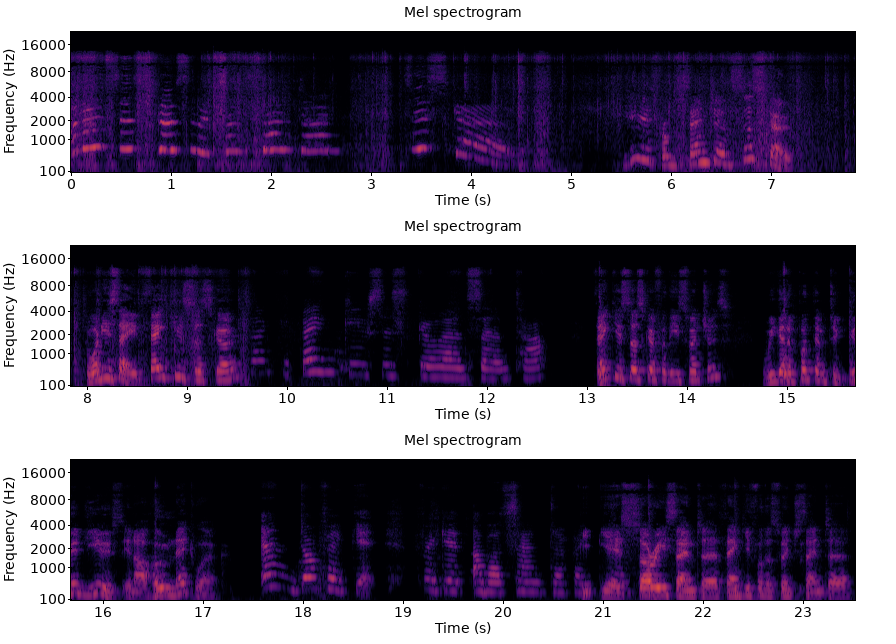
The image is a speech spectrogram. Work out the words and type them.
Oh no, Cisco switch from Santa and Cisco. Yeah, from Santa and Cisco. So what do you say? Thank you, Cisco. Thank you. Thank you, Cisco and Santa. Thank you, Cisco, for these switches. We're going to put them to good use in our home network. And don't forget forget about Santa. Thank Y- you. Yes, sorry, Santa. Thank you for the switch, Santa.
